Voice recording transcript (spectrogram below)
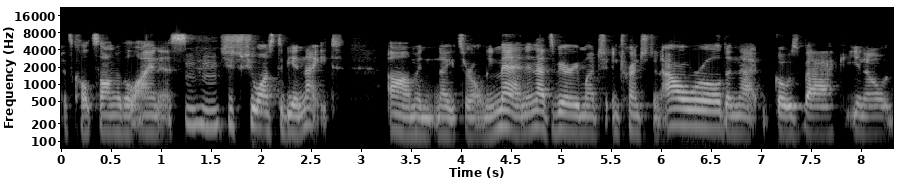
it's called Song of the Lioness. Mm-hmm. She she wants to be a knight um, and knights are only men and that's very much entrenched in our world and that goes back you know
